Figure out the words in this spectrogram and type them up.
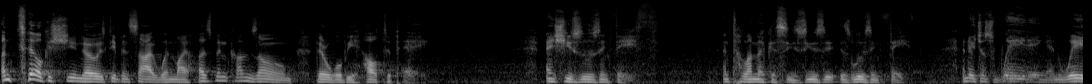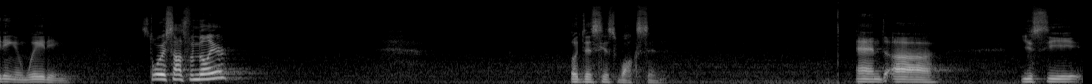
until, because she knows deep inside, when my husband comes home, there will be hell to pay. And she's losing faith. And Telemachus is, is losing faith. And they're just waiting and waiting and waiting. Story sounds familiar? Odysseus walks in. And uh, you see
